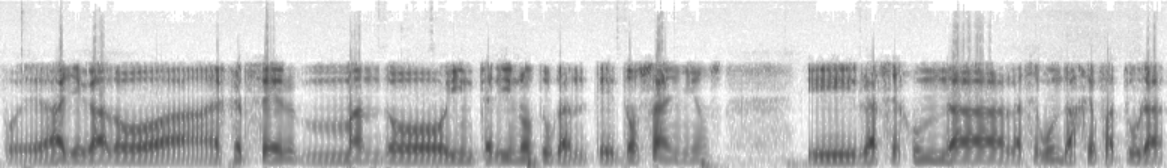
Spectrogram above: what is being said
pues ha llegado a ejercer mando interino durante dos años y la segunda la segunda jefatura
